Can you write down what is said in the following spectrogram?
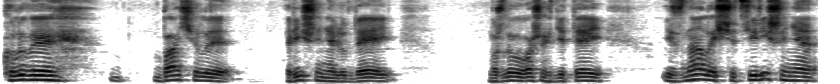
Коли ви бачили рішення людей, можливо, ваших дітей, і знали, що ці рішення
